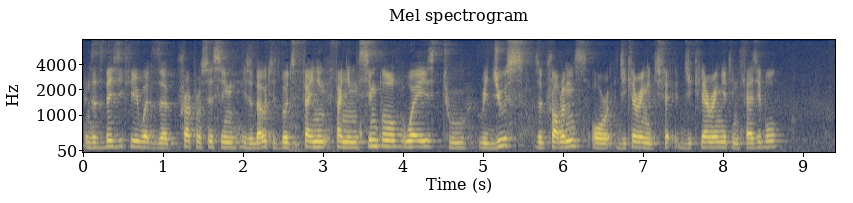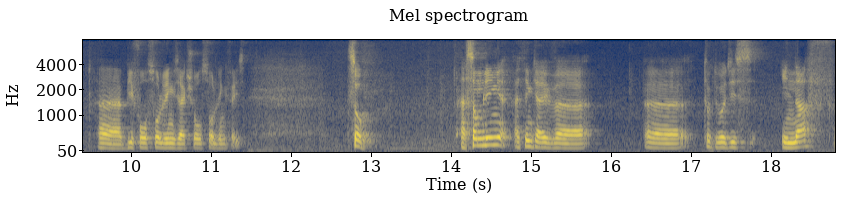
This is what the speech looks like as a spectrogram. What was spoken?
And that's basically what the pre-processing is about. It's about finding, finding simple ways to reduce the problems or declaring it, declaring it infeasible uh, before solving the actual solving phase. So, assembling, I think I've uh, uh, talked about this enough.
